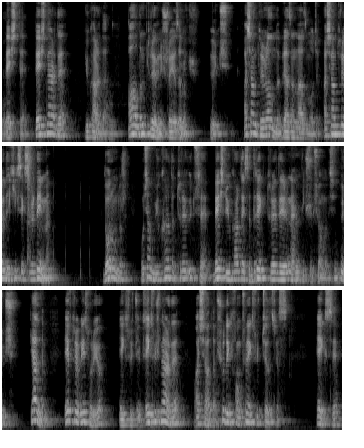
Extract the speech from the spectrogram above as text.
5'te. 5 nerede? Yukarıda. Aldım türevini şuraya yazalım. 3. Aşağım türevini alalım da birazdan lazım olacak. Aşağım türevi de 2x eksi 1 değil mi? Doğru mudur? Hocam yukarıda türev 3 ise 5 de yukarıdaysa direkt türev değeri ne? Üç. X'li bir şey olmadığı için. 3. Geldim. F türevi neyi soruyor? Eksi 3. Eksi Eksi 3 yedi. nerede? Aşağıda. Şuradaki fonksiyon eksi 3 yazacağız. Eksi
